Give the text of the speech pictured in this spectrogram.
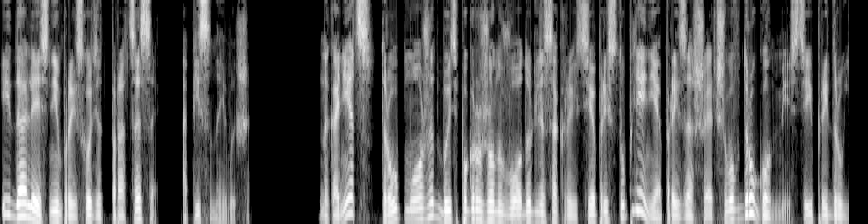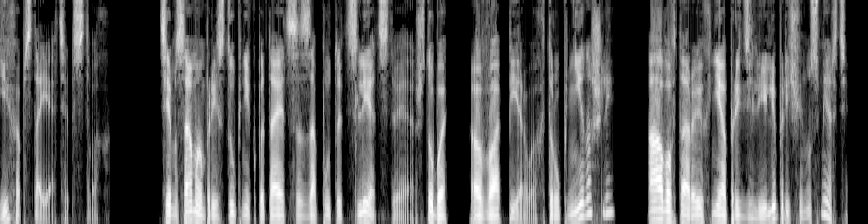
и далее с ним происходят процессы, описанные выше. Наконец, труп может быть погружен в воду для сокрытия преступления, произошедшего в другом месте и при других обстоятельствах. Тем самым преступник пытается запутать следствие, чтобы, во-первых, труп не нашли, а во-вторых, не определили причину смерти.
